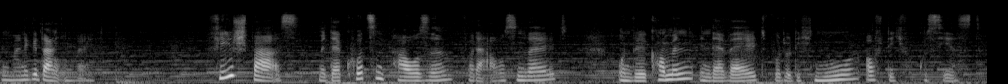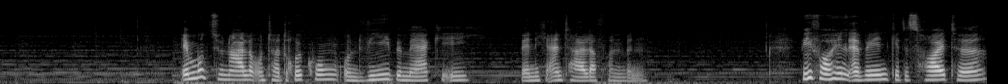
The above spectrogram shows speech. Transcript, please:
in meine Gedankenwelt. Viel Spaß mit der kurzen Pause vor der Außenwelt und willkommen in der Welt, wo du dich nur auf dich fokussierst. Emotionale Unterdrückung und wie bemerke ich, wenn ich ein Teil davon bin. Wie vorhin erwähnt, geht es heute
